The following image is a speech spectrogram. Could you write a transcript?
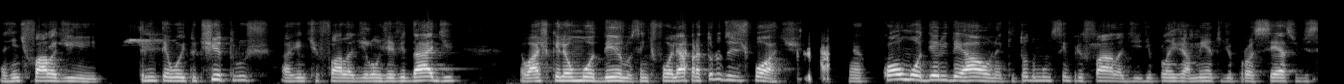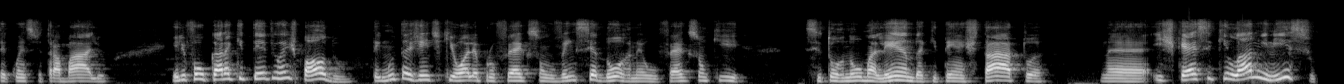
a gente fala de 38 títulos, a gente fala de longevidade. Eu acho que ele é um modelo, se a gente for olhar para todos os esportes, né, qual o modelo ideal, né, que todo mundo sempre fala de, de planejamento, de processo, de sequência de trabalho. Ele foi o cara que teve o respaldo. Tem muita gente que olha para o Ferguson vencedor, né, o Ferguson que se tornou uma lenda, que tem a estátua, né? Esquece que lá no início,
